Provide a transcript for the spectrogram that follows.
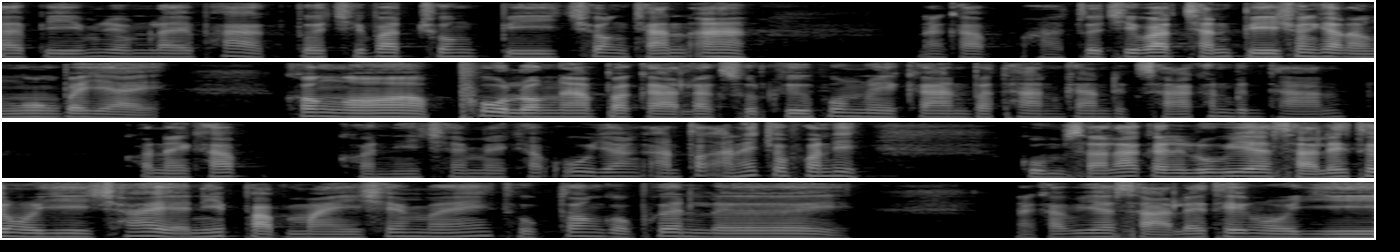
รายปี มัธยมรายภาค ตัวชี้วัดช่วงปีช่วงชั้น อ่านะครับตัวชี้วัดชั้นปีช่วงชั้นอ่งงไปใหญ่ ข้องอผู้ลงนามประกาศหลักสูตรคือผู้อำนวยการประธานการศึกษาขั้นพื้นฐานข้อไหนครับข้อนี้ใช่ไหมครับอู้ยังอ่านต้องอ่านให้จบก่อนดิกลุ่มสาระการเรียนรู้วิทยาศาสตร์และเทคโนโลยีใช่ อันนี้ปรับใหม่ใช่ไหมถูกต้องกับเพื่อนเลยนะครับวิทยาศาสตร์และเทคโนโลยี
